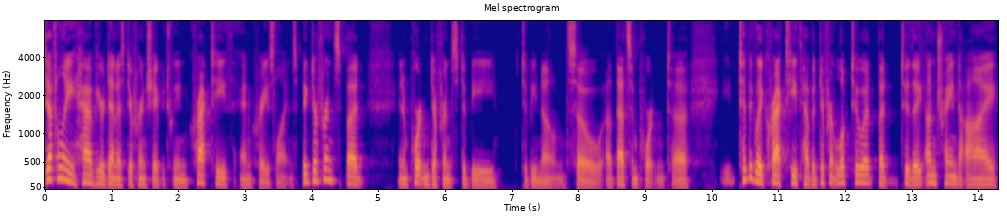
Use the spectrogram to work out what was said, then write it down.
definitely have your dentist differentiate between cracked teeth and crazed lines. Big difference, but an important difference to be to be known. So uh, that's important. Uh, typically, cracked teeth have a different look to it, but to the untrained eye,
